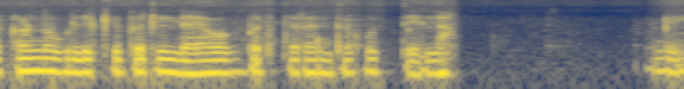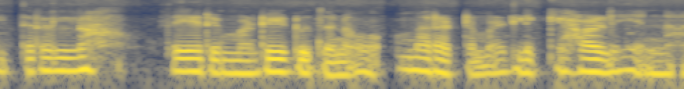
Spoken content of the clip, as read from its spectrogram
ತಗೊಂಡು ಹೋಗ್ಲಿಕ್ಕೆ ಬರಲಿಲ್ಲ, ಯಾವಾಗ ಬರ್ತಾರೆ ಅಂತ ಗೊತ್ತಿಲ್ಲ. ಈ ಥರ ಎಲ್ಲ ತಯಾರಿ ಮಾಡಿ ಇಡೋದು ನಾವು, ಮಾರಾಟ ಮಾಡಲಿಕ್ಕೆ ಹಾಳೆಯನ್ನು.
